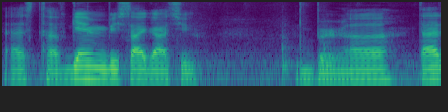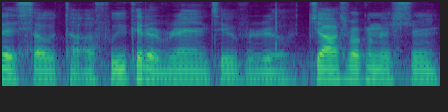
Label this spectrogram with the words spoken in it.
That's tough. Gaming Beast, I got you. Bruh, that is so tough. We could have ran too, for real. Josh, welcome to the stream.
